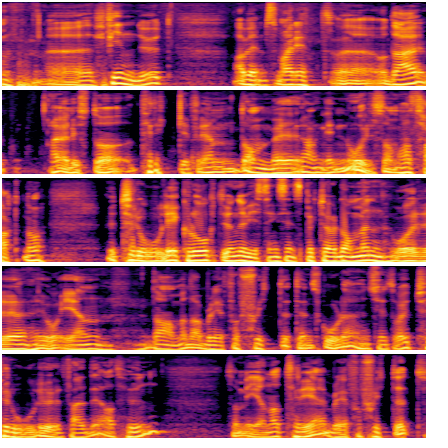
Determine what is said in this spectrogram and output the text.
eh, finne ut av hvem som har rett. Eh, og der har jeg lyst til å trekke frem dommer Ragnhild Nord, som har sagt noe utrolig klokt undervisningsinspektørdommen, hvor eh, jo en dame da ble forflyttet til en skole. Hun syntes det var utrolig urettferdig at hun, som en av tre, ble forflyttet.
